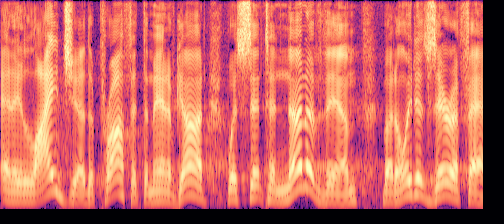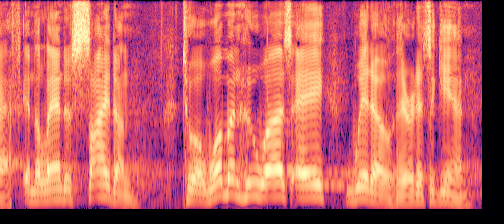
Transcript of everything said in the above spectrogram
And Elijah, the prophet, the man of God, was sent to none of them, but only to Zarephath in the land of Sidon, to a woman who was a widow. There it is again.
